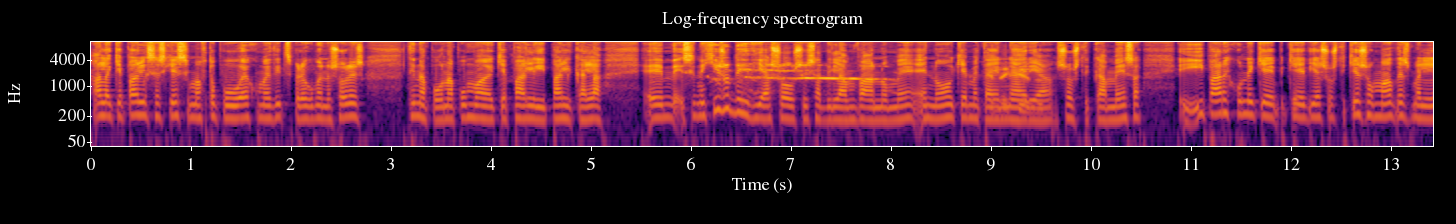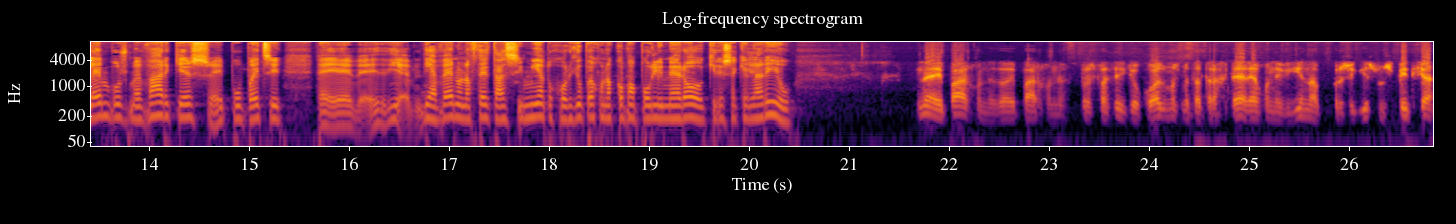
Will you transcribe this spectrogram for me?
Αλλά και πάλι σε σχέση με αυτό που έχουμε δει τις προηγούμενες ώρες, τι να πω, να πούμε και πάλι, πάλι καλά. Ε, συνεχίζονται οι διασώσεις, αντιλαμβάνομαι, εννοώ και με τα ενέργεια σωστικά μέσα. Ε, υπάρχουν και, και διασωστικές ομάδες με λέμπου, με βάρκες ε, που έτσι ε, ε διαβαίνουν αυτά τα σημεία του χωριού που έχουν ακόμα πολύ νερό, κύριε Σακελαρίου. Ναι, υπάρχουν εδώ, υπάρχουν. Προσπαθεί και ο κόσμος με τα τραχτέρ, έχουν βγει να προσεγγίσουν σπίτια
